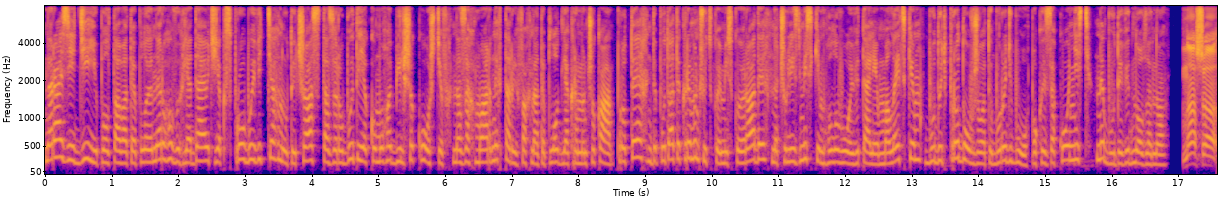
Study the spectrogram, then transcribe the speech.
Наразі дії Полтава Теплоенерго виглядають як спроби відтягнути час та заробити якомога більше коштів на захмарних тарифах на тепло для Кременчука. Проте депутати Кременчуцької міської ради на чолі з міським головою Віталієм Малецьким будуть продовжувати боротьбу, поки законність не буде відновлено. Наша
